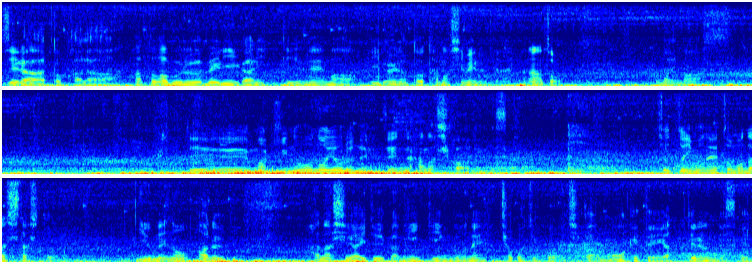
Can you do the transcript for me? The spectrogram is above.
ジェラートからあとはブルーベリー狩りっていうねまあいろいろと楽しめるんじゃないかなと思います。でまあ昨日の夜ね全然話変わるんですけどちょっと今ね友達たちと夢のある話し合いというかミーティングをねちょこちょこ時間設けてやってるんですけど、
